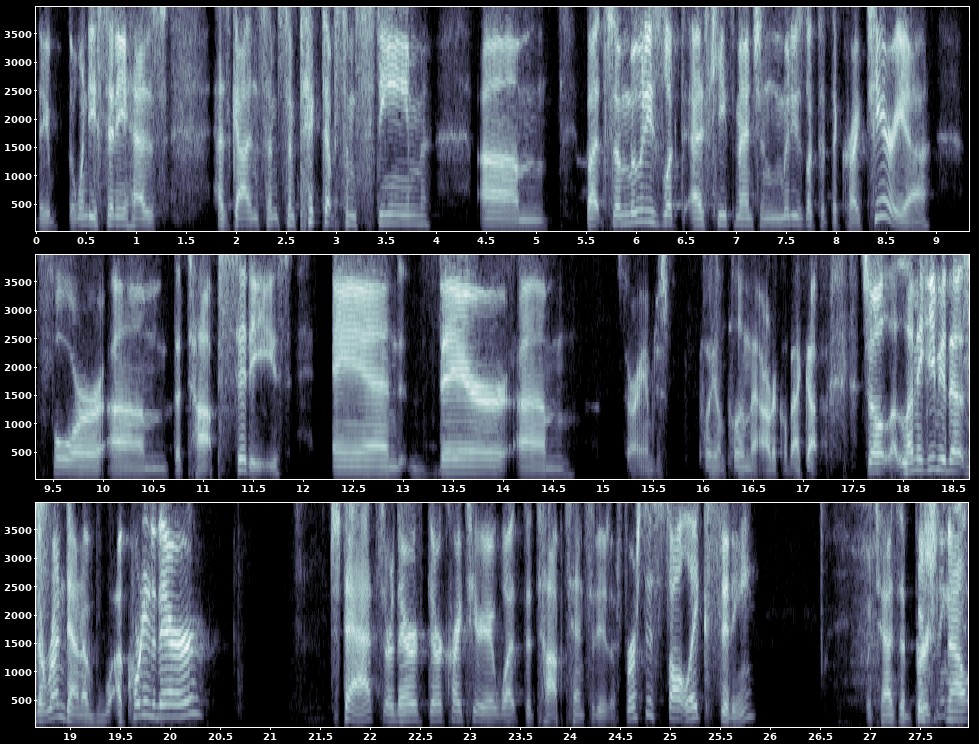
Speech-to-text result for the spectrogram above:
they, the Windy City has has gotten some some picked up some steam. Um, but so Moody's looked, as Keith mentioned, Moody's looked at the criteria for um, the top cities, and they're um, sorry, I'm just pulling, pulling that article back up. So let me give you the, the rundown of according to their stats or their their criteria, what the top ten cities are. First is Salt Lake City, which has a burgeoning. now,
